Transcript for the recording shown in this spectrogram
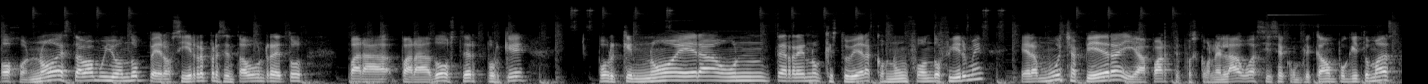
ojo, no estaba muy hondo, pero sí representaba un reto para, para Duster. ¿Por qué? Porque no era un terreno que estuviera con un fondo firme, era mucha piedra y aparte pues con el agua sí se complicaba un poquito más,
